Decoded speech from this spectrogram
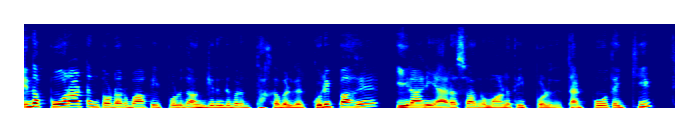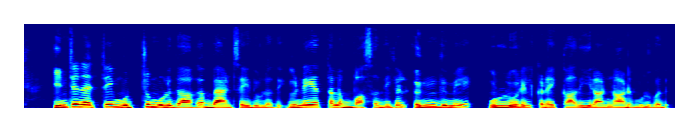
இந்த போராட்டம் தொடர்பாக இப்பொழுது அங்கிருந்து வரும் தகவல்கள் குறிப்பாக ஈரானிய அரசாங்கமானது இப்பொழுது தற்போதைக்கு இன்டர்நெட்டை முற்றுமுழுதாக பேன் செய்துள்ளது. இணையதள வசதிகள் எங்குமே உள்ளூரில் கிடைக்காது ஈரான் நாடு முழுவதும்.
